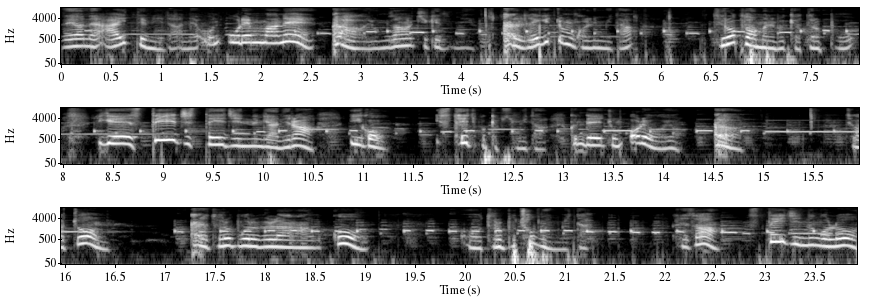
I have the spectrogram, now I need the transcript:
네, 네, 아이템입니다. 네, 오, 오랜만에 영상을 찍게 되네요. 렉이 좀 걸립니다. 드로프 한번 해볼게요, 드로프. 이게 스테이지 스테이지 있는 게 아니라 이거 이 스테이지밖에 없습니다. 근데 좀 어려워요. 제가 좀 드로프를 별로 안 하고 어, 드로프 초보입니다. 그래서 스테이지 있는 걸로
